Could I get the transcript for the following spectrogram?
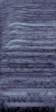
see.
